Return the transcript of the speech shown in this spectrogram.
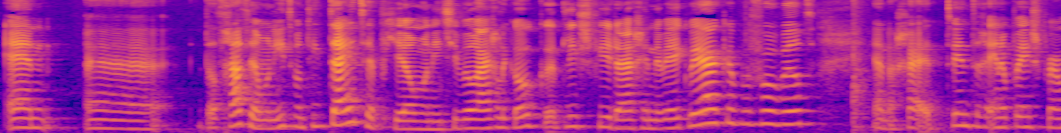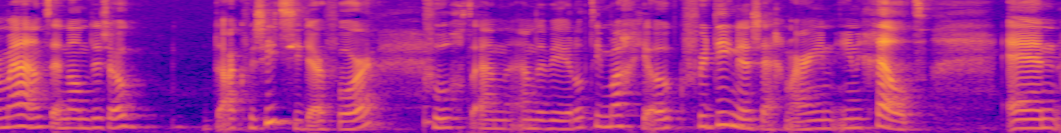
En uh, dat gaat helemaal niet, want die tijd heb je helemaal niet. Je wil eigenlijk ook het liefst vier dagen in de week werken, bijvoorbeeld. Ja, dan ga je 20 één opeens per maand en dan dus ook de acquisitie daarvoor voegt aan, aan de wereld, die mag je ook verdienen, zeg maar, in, in geld. En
